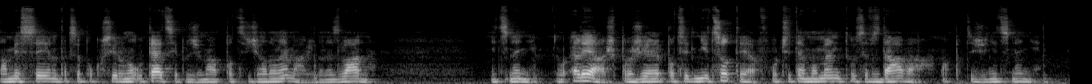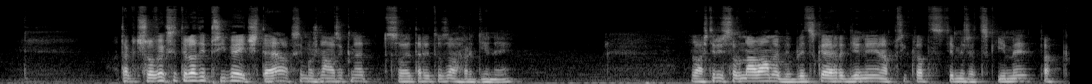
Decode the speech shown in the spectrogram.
na misi, no tak se pokusí rovnou utéci, protože má pocit, že na to nemá, že to nezvládne. Nic není. No Eliáš prožije pocit nicoty a v určitém momentu se vzdává. Má pocit, že nic není. A tak člověk si tyhle ty příběhy čte a si možná řekne, co je tady to za hrdiny. Zvláště když srovnáváme biblické hrdiny například s těmi řeckými, tak,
